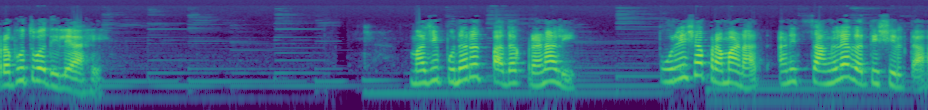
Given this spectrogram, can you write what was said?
प्रभुत्व दिले आहे. माझी पुनरुत्पादक प्रणाली पुरेशा प्रमाणात आणि चांगल्या गतिशीलता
